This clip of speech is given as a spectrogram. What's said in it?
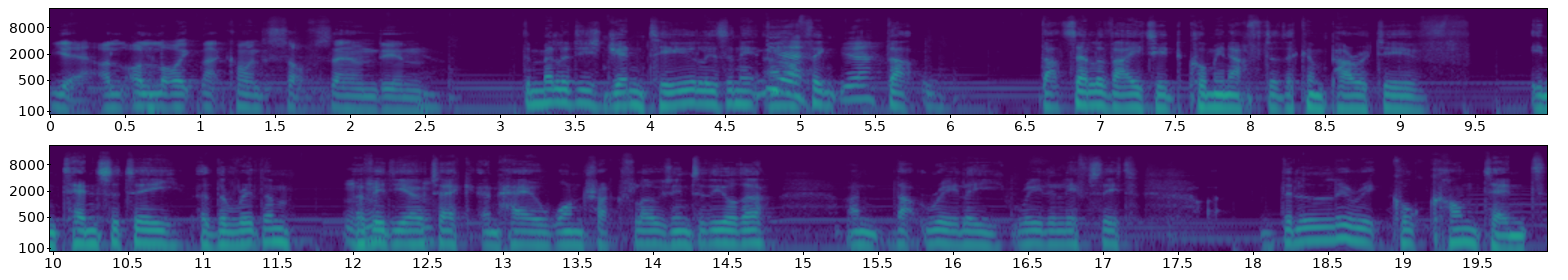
Yeah, I, I like that kind of soft sounding. The melody's genteel, isn't it? And I think yeah. that that's elevated coming after the comparative intensity of the rhythm Mm-hmm, of Idioteque and how one track flows into the other. and that really really lifts it. The lyrical content,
